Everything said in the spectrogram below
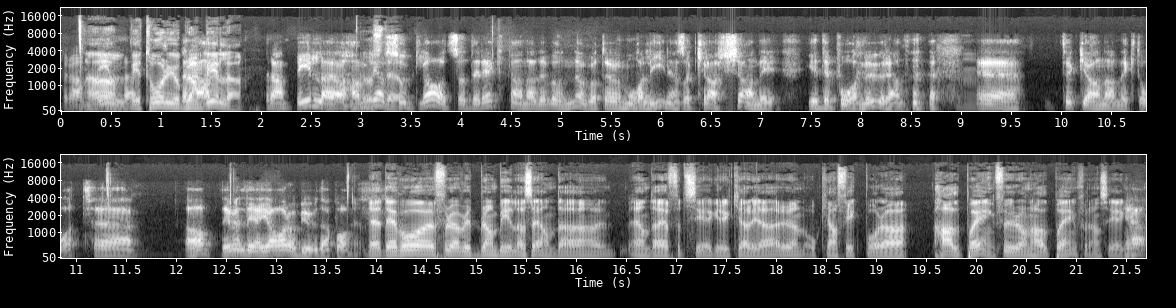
Ja, Brambilla. Vittorio Brambilla. Brambilla, ja, han Just blev det. så glad så direkt när han hade vunnit och gått över mållinjen så kraschade han i, i depåmuren. Mm. eh, tycker jag är en anekdot. Eh, ja, det är väl det jag har att bjuda på. Det, det var för övrigt Brambillas enda, enda F1-seger i karriären och han fick bara halv poäng, fyra och en halv poäng för den segern. Ja.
